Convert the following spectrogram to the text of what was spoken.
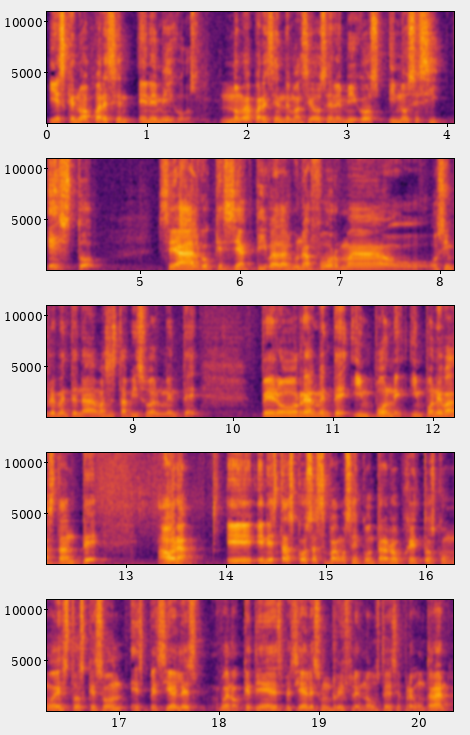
y es que no aparecen enemigos, no me aparecen demasiados enemigos, y no sé si esto sea algo que se activa de alguna forma, o, simplemente nada más está visualmente, pero realmente impone, impone bastante. Ahora, eh, en estas cosas vamos a encontrar objetos como estos que son especiales. Bueno, ¿qué tiene de especial? Es un rifle, ¿no? Ustedes se preguntarán.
